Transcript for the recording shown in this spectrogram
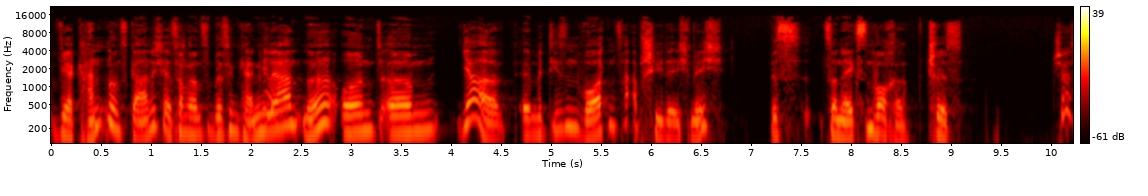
wir kannten uns gar nicht, jetzt haben wir uns ein bisschen kennengelernt, ne? Und ähm, ja, äh, mit diesen Worten verabschiede ich mich. Bis zur nächsten Woche. Tschüss. Tschüss.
